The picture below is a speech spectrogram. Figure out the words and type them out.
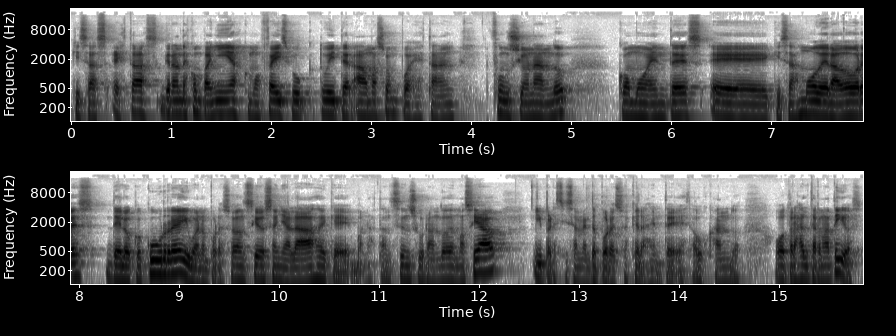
quizás estas grandes compañías como Facebook, Twitter, Amazon, pues están funcionando como entes eh, quizás moderadores de lo que ocurre y bueno, por eso han sido señaladas de que bueno, están censurando demasiado y precisamente por eso es que la gente está buscando otras alternativas.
